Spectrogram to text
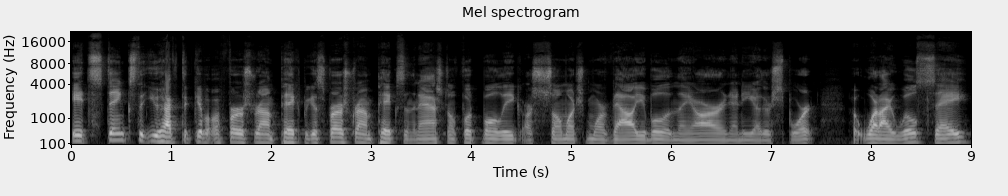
It stinks that you have to give up a first round pick because first round picks in the National Football League are so much more valuable than they are in any other sport. But what I will say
